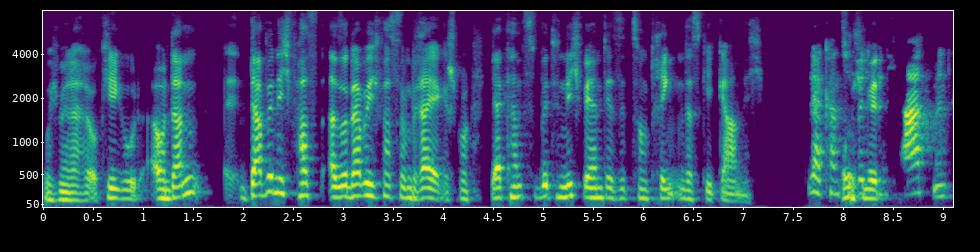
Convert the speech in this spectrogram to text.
Wo ich mir dachte, okay, gut. Und dann, äh, da bin ich fast, also da bin ich fast um Dreieck gesprungen. Ja, kannst du bitte nicht während der Sitzung trinken, das geht gar nicht. Ja, kannst du bitte mit... nicht atmen.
